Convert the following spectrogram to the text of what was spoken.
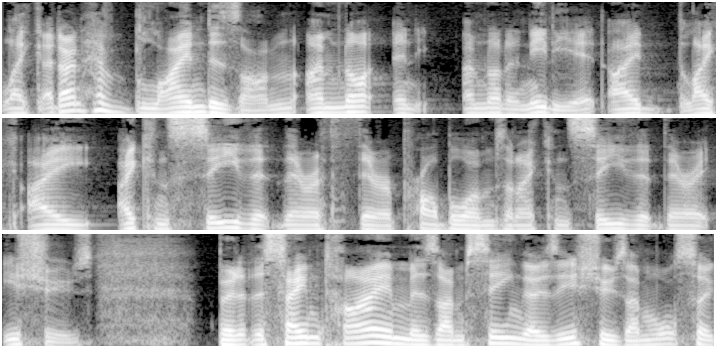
like I don't have blinders on. I'm not an I'm not an idiot. I like I I can see that there are there are problems and I can see that there are issues. But at the same time as I'm seeing those issues, I'm also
